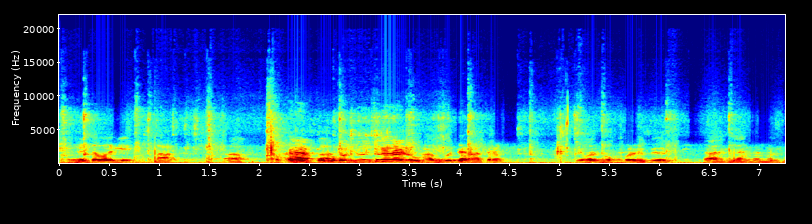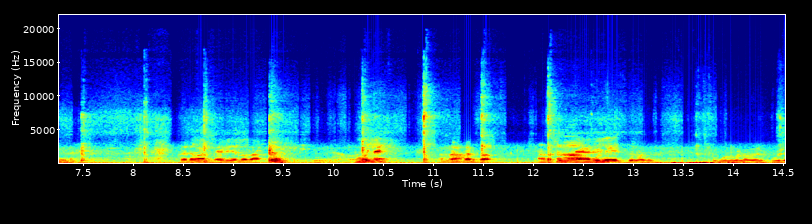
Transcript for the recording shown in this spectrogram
అంగినంత వరకే? చూసుకున్నాడు అంగుతే మాత్రం ఎవరు ముఖం కూడా చెప్పాడు దానికి ఎంత పెద్ద మనిషి అడిగారు రా పూజ. చేస్తున్నాడు. పువ్వులు కూడా పూజ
